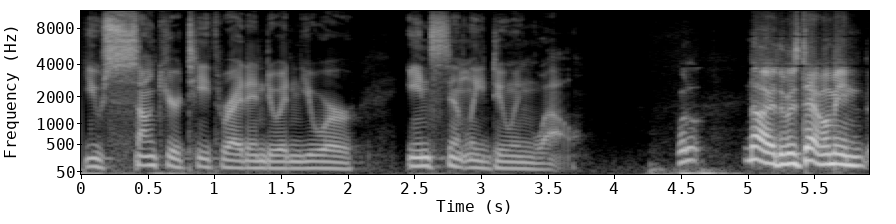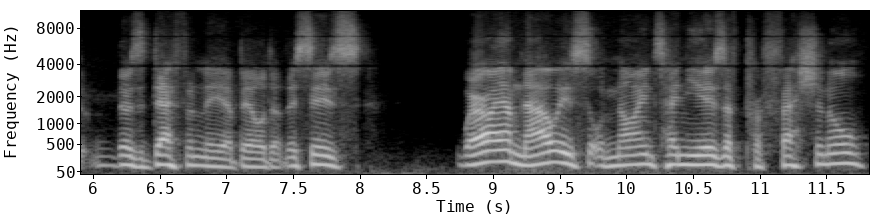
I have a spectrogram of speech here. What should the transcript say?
you sunk your teeth right into it and you were instantly doing well? Well, no, there was definitely I mean there's definitely a build up. This is where I am now is sort of nine, ten years of professional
